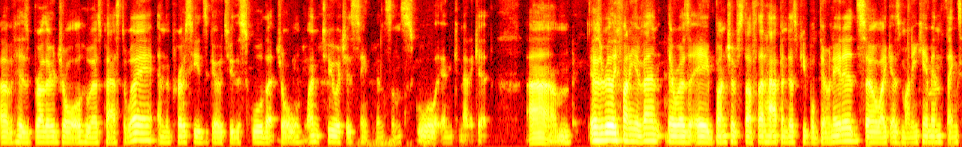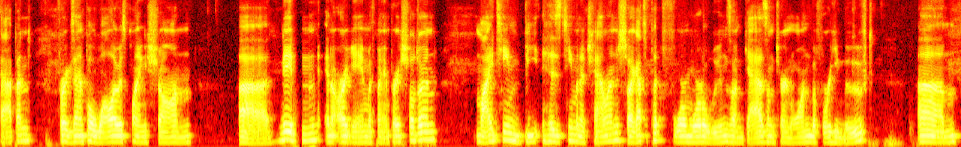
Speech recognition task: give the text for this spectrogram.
of his brother Joel, who has passed away, and the proceeds go to the school that Joel went to, which is St. Vincent's School in Connecticut. Um, it was a really funny event. There was a bunch of stuff that happened as people donated. So, like, as money came in, things happened. For example, while I was playing Sean uh, Nayden in our game with my Emperor Children, my team beat his team in a challenge. So I got to put four mortal wounds on Ghaz on turn one before he moved. Um,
